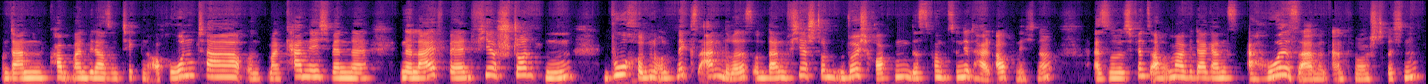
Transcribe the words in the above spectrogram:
Und dann kommt man wieder so ein Ticken auch runter und man kann nicht, wenn eine, eine Liveband vier Stunden buchen und nichts anderes und dann vier Stunden durchrocken, das funktioniert halt auch nicht. Ne? Also ich finde es auch immer wieder ganz erholsam, in Anführungsstrichen,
